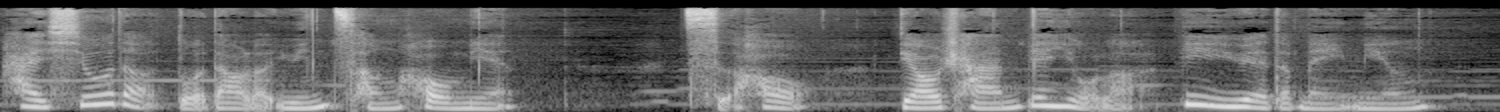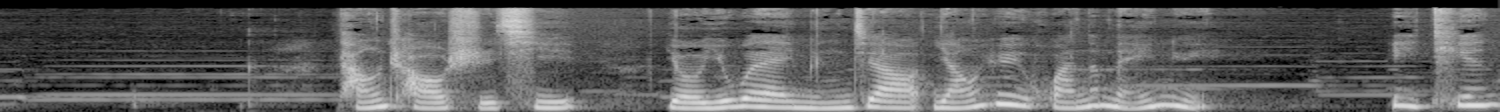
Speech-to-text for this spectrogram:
害羞地躲到了云层后面。此后，貂蝉便有了闭月的美名。唐朝时期，有一位名叫杨玉环的美女。一天，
